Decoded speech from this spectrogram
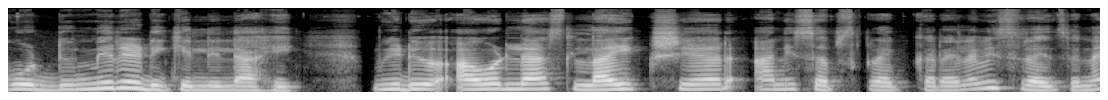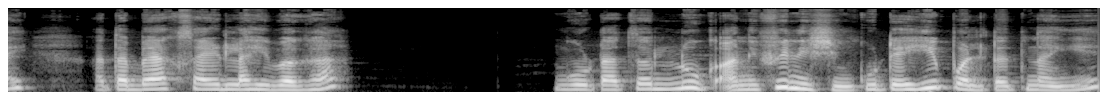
गोड देऊन मी रेडी केलेला आहे. व्हिडिओ आवडल्यास लाईक शेअर आणि सबस्क्राईब करायला विसरायचं नाही. आता बॅक साईडलाही बघा. गोटाचं लुक आणि फिनिशिंग कुठेही पलटत नाही आहे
